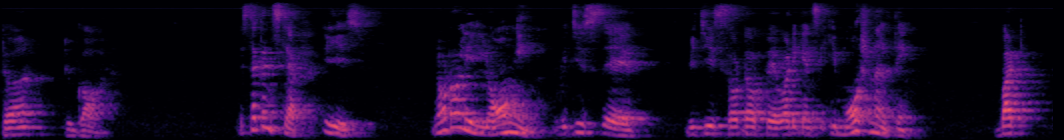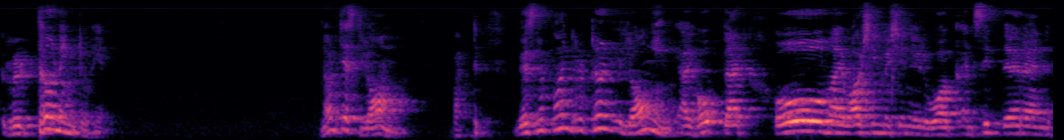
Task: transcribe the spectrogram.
Turn to God. The second step is not only longing, which is a, which is sort of a, what you can say emotional thing, but returning to Him. Not just long, but there's no point return longing. I hope that oh my washing machine will work and sit there and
